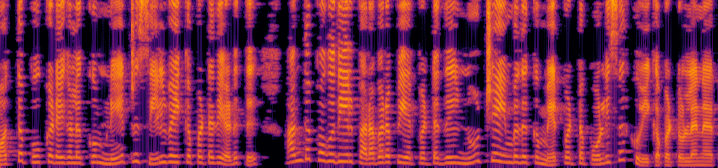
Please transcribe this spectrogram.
மொத்த பூக்கடைகளுக்கும் நேற்று சீல் வைக்கப்பட்டதை அடுத்து அந்த பகுதியில் பரபரப்பு ஏற்பட்டது. நூற்றி ஐம்பதுக்கும் மேற்பட்ட போலீசார் குவிக்கப்பட்டுள்ளனர்.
